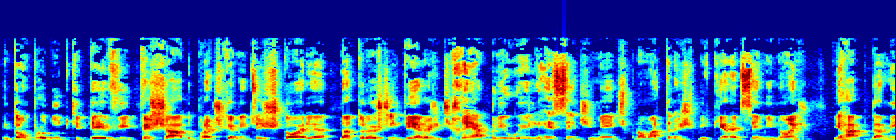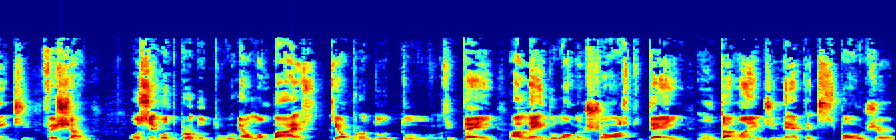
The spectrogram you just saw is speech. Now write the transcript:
Então, é um produto que teve fechado praticamente a história da Trust inteira. A gente reabriu ele recentemente para uma tranche pequena de 100 milhões e rapidamente fechamos. O segundo produto é o Long Bias, que é um produto que tem, além do long and short, tem um tamanho de net exposure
